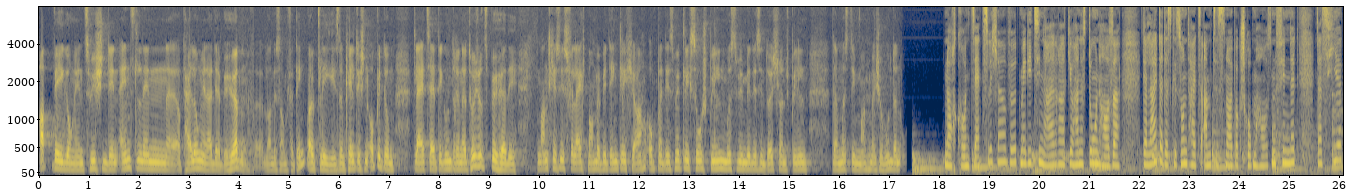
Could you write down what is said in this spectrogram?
Abwägungen zwischen den einzelnen äh, Abteilungen der Behörden, äh, Landesamt für Denkmalpflege, ist am keltischen Oppidum, gleichzeitig unsere Naturschutzbehörde. Manches ist vielleicht manchmal bedenklich, ja, ob man das wirklich so spielen muss, wie wir das in Deutschland spielen. Da musst du manchmal schon wundern. Noch grundsätzlicher wird Medizinalrat Johannes Donhauser. Der Leiter des Gesundheitsamtes Neuburg-Schrobenhausen findet, dass hier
